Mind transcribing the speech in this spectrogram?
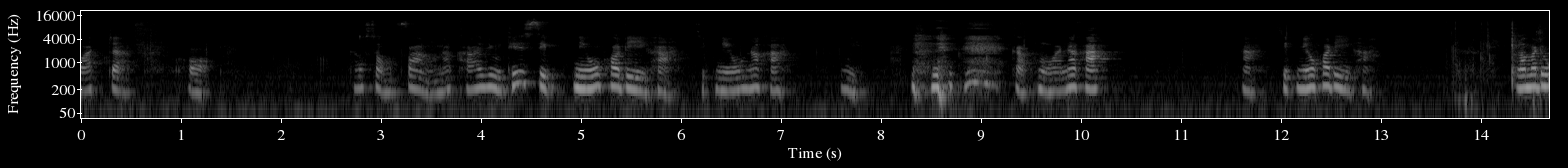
วัดจากขอบทั้งสองฝั่งนะคะอยู่ที่ 10 นิ้วพอดีค่ะ 10 นิ้วนะคะ อุ้ยกับหัวนะคะอะ10นิ้วพอดีค่ะ เรามาดู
